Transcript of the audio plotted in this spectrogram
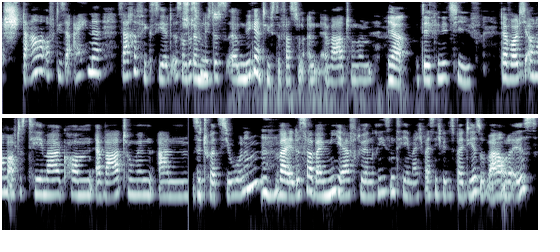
starr auf diese eine Sache fixiert ist. Und Stimmt. das finde ich das ähm, Negativste fast schon an Erwartungen. Ja, definitiv. Da wollte ich auch nochmal auf das Thema kommen, Erwartungen an Situationen, mhm. weil das war bei mir früher ein Riesenthema. Ich weiß nicht, wie das bei dir so war oder ist.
